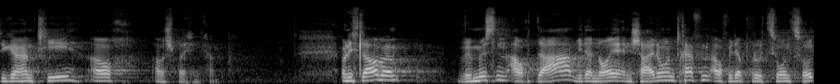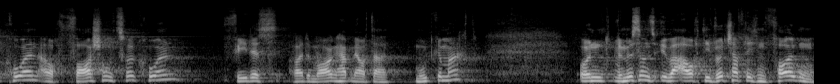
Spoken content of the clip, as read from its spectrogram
die Garantie auch aussprechen kann. Und ich glaube, Wir müssen auch da wieder neue Entscheidungen treffen, auch wieder Produktion zurückholen, auch Forschung zurückholen. Vieles heute Morgen hat mir auch da Mut gemacht. Und wir müssen uns über auch die wirtschaftlichen Folgen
